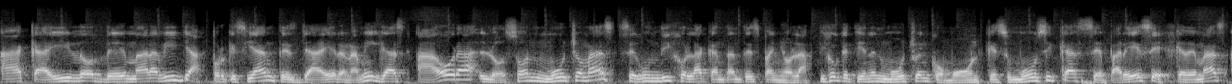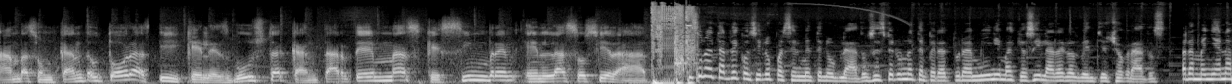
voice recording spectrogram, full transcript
ha caído de maravilla, porque si antes ya eran amigas, ahora lo son mucho más, según dijo la cantante española. Dijo que tienen mucho en común, que su música se parece, que además ambas son cantautoras y que les gusta cantar temas que simbren en la sociedad. Es una tarde con cielo parcialmente nublado. Se espera una temperatura mínima que oscilará en los 28 grados. Para mañana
